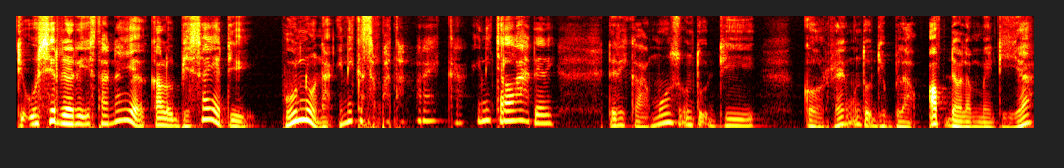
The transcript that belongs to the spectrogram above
diusir dari istana ya. Kalau bisa ya dibunuh. Nah ini kesempatan mereka. Ini celah dari dari kamu untuk digoreng untuk di blow up dalam media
